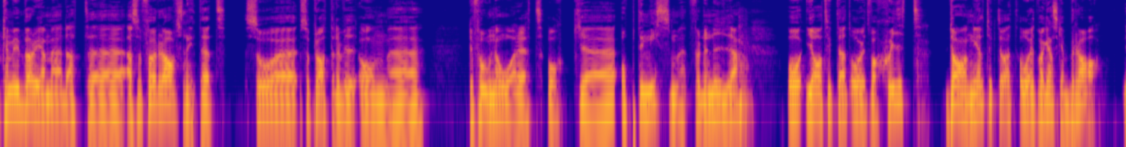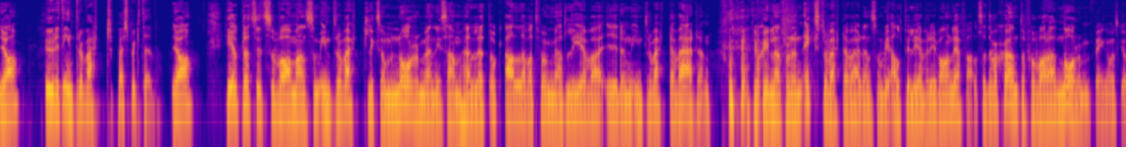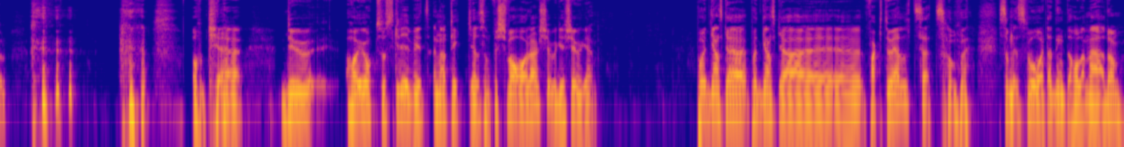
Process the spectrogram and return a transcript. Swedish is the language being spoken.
Då kan vi börja med att, eh, alltså förra avsnittet så, eh, så pratade vi om eh, det forna året och eh, optimism för det nya. Och jag tyckte att året var skit. Daniel tyckte att året var ganska bra. Ja, Ur ett introvert perspektiv. ja. Helt plötsligt så var man som introvert liksom normen i samhället och alla var tvungna att leva i den introverta världen. Till skillnad från den extroverta världen som vi alltid lever i i vanliga fall. Så det var skönt att få vara norm för en gångs skull. Och eh, du har ju också skrivit en artikel som försvarar 2020. På ett ganska, på ett ganska eh, faktuellt sätt som, som är svårt att inte hålla med om.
